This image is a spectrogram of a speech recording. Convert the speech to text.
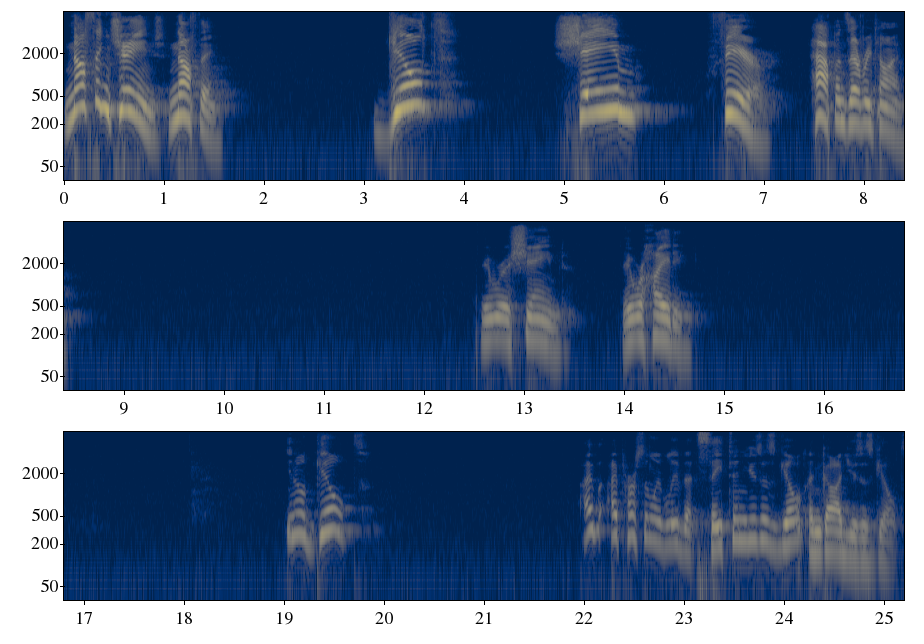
Nothing changed. Nothing. Guilt, shame, fear happens every time. They were ashamed. They were hiding. you know, guilt. I, I personally believe that Satan uses guilt and God uses guilt.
